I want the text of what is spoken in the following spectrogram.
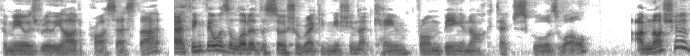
for me it was really hard to process that. I think there was a lot of the social recognition that came from being an architecture school as well. I'm not sure if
